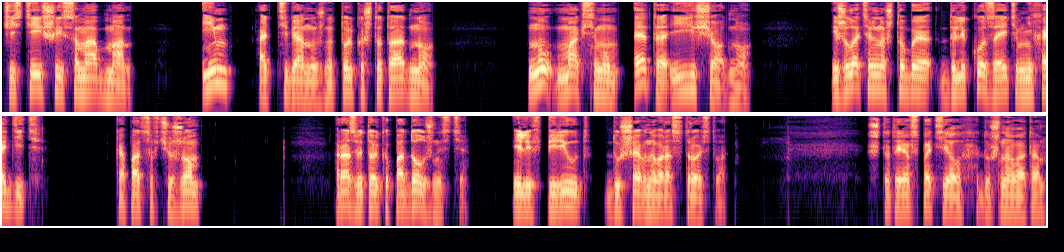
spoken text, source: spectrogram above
чистейший самообман. Им от тебя нужно только что-то одно. Ну, максимум это и еще одно. И желательно, чтобы далеко за этим не ходить. Копаться в чужом разве только по должности или в период душевного расстройства. Что-то я вспотел, душновато.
